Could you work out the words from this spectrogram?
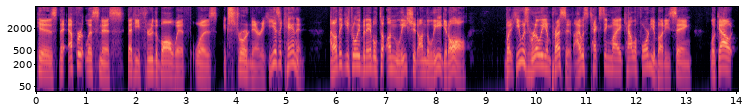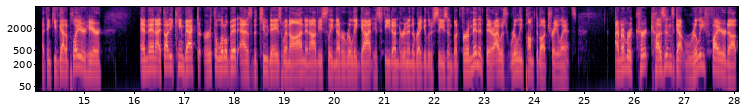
His the effortlessness that he threw the ball with was extraordinary. He is a cannon. I don't think he's really been able to unleash it on the league at all, but he was really impressive. I was texting my California buddies saying, "Look out! I think you've got a player here." And then I thought he came back to earth a little bit as the two days went on, and obviously never really got his feet under him in the regular season. But for a minute there, I was really pumped about Trey Lance. I remember Kirk Cousins got really fired up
